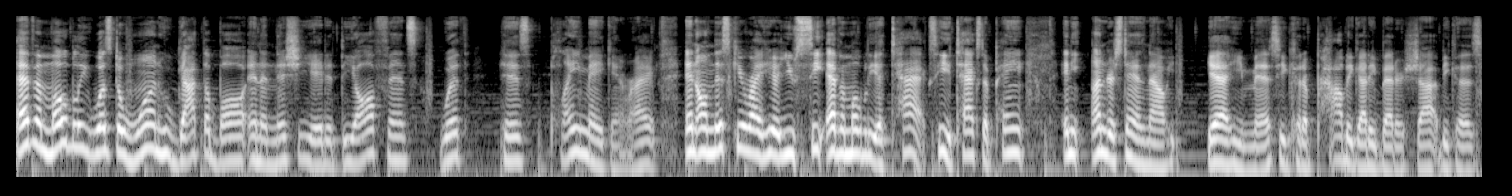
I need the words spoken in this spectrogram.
Evan Mobley was the one who got the ball and initiated the offense with his playmaking, right? And on this kid right here, you see Evan Mobley attacks. He attacks the paint and he understands now. He, yeah, he missed. He could have probably got a better shot because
